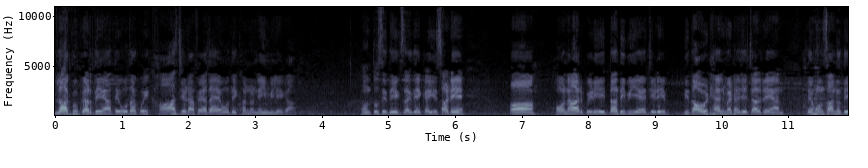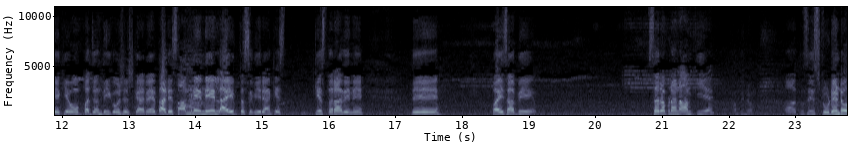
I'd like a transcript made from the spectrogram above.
ਲਾਗੂ ਕਰਦੇ ਆ ਤੇ ਉਹਦਾ ਕੋਈ ਖਾਸ ਜਿਹੜਾ ਫਾਇਦਾ ਹੈ ਉਹ ਦੇਖਣ ਨੂੰ ਨਹੀਂ ਮਿਲੇਗਾ। ਹੁਣ ਤੁਸੀਂ ਦੇਖ ਸਕਦੇ ਕਈ ਸਾਡੇ ਅ ਹੋਣਹਾਰ ਪੀੜ੍ਹੀ ਇਦਾਂ ਦੀ ਵੀ ਹੈ ਜਿਹੜੀ ਵਿਦਆਊਟ ਹੈਲਮਟ ਹਜੇ ਚੱਲ ਰਹੇ ਹਨ ਤੇ ਹੁਣ ਸਾਨੂੰ ਦੇਖ ਕੇ ਉਹ ਭੱਜਣ ਦੀ ਕੋਸ਼ਿਸ਼ ਕਰ ਰਹੇ। ਤੁਹਾਡੇ ਸਾਹਮਣੇ ਨੇ ਲਾਈਵ ਤਸਵੀਰਾਂ ਕਿਸ ਕਿਸ ਤਰ੍ਹਾਂ ਦੇ ਨੇ? ਤੇ ਭਾਈ ਸਾਹਿਬ ਵੀ ਸਰ ਆਪਣਾ ਨਾਮ ਕੀ ਹੈ? ਅਭਿਨਵ। ਤੁਸੀਂ ਸਟੂਡੈਂਟ ਹੋ?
